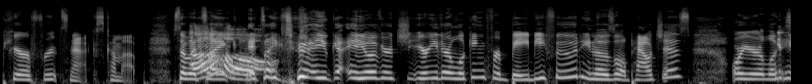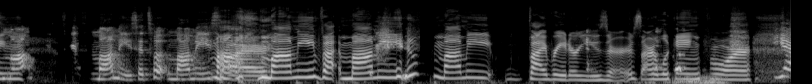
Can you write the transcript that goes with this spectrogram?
pure fruit snacks come up so it's Oh. like it's like two, you get- you have your you're either looking for baby food you know those little pouches or you're looking it's, it's mommies. It's what mommies Mo- are. mommy vi- mommy mommy vibrator users are looking for yeah,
